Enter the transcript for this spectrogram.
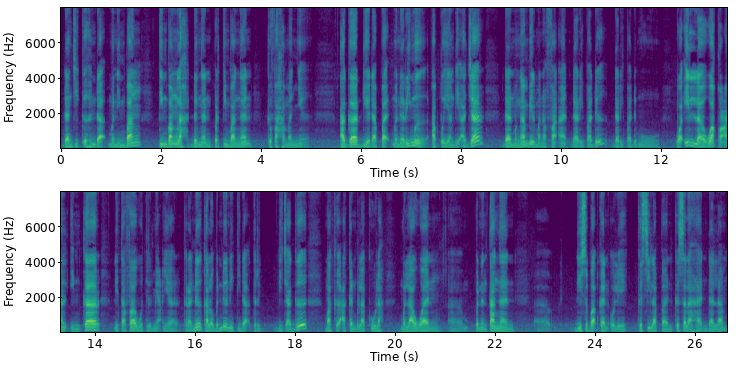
dan jika hendak menimbang timbanglah dengan pertimbangan kefahamannya agar dia dapat menerima apa yang diajar dan mengambil manfaat daripada daripadamu wa illa waqa'al inkar litafawutil mi'yar kerana kalau benda ni tidak ter, dijaga maka akan berlakulah melawan uh, penentangan uh, disebabkan oleh kesilapan kesalahan dalam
